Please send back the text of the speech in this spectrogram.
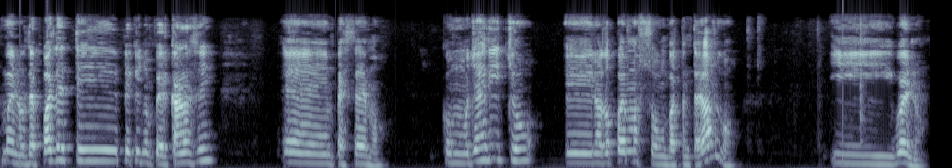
Bueno, después de este pequeño percance, eh, empecemos. Como ya he dicho, eh, los dos poemas son bastante largos. Y bueno,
